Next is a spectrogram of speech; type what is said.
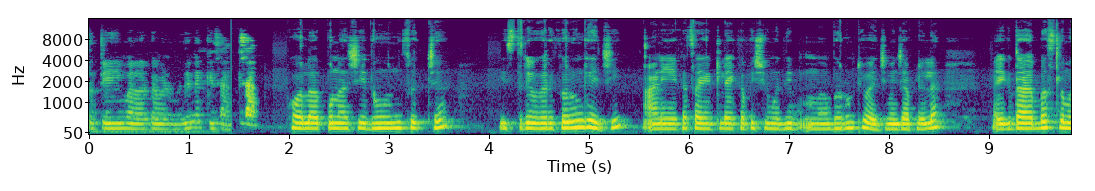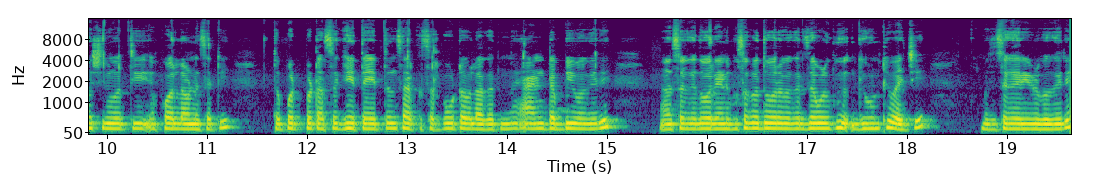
तर तेही मला कमेंटमध्ये नक्की सांगा. फॉल पुन्हा अशी धुवून स्वच्छ इस्त्री वगैरे करून घ्यायची आणि एका साईडला एका पिशवीमध्ये भरून ठेवायची. म्हणजे आपल्याला एकदा बसलं मशीनवरती फॉल लावण्यासाठी तर पटपट असं घेता येतं आणि सारखं सारखं उठावं लागत नाही. आणि डब्बी वगैरे सगळे दोऱ्याने सगळं दोरं वगैरे जवळ घेऊन ठेवायचे. म्हणजे सगळे रीड वगैरे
